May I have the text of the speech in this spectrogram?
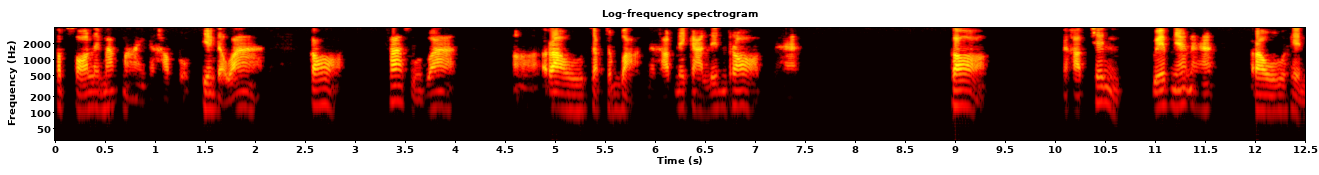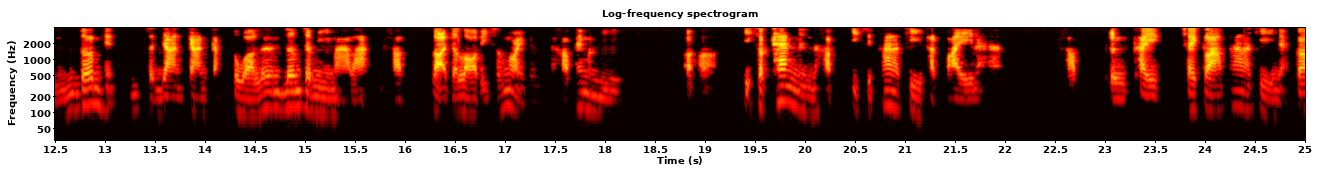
ซับซ้อนอะไรมากมายนะครับผมเพียงแต่ว่าก็ถ้าสมมติว่าเราจับจังหวะนะครับในการเล่นรอบนะฮะก็นะครับเช่นเว็บเนี้ยนะฮะเราเห็นเริ่มเห็นสัญญาณการกลับตัวเริ่มเริ่มจะมีมาละนะครับเราอาจจะรออีกสักหน่อยหนึ่งนะครับ ให้มันมีอีกสักแท่งหนึ่งนะครับ อีก 15 นาทีถัดไปนะฮะนะครับหรือใครใช้กราฟ 5 นาทีเนี่ยก็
